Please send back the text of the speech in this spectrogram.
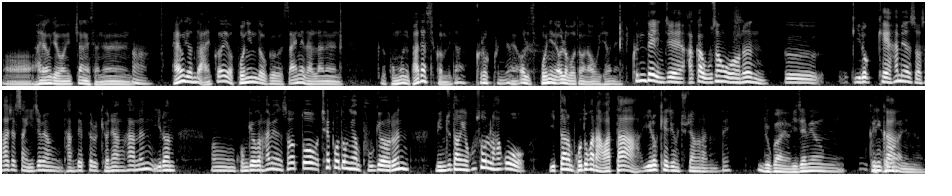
어, 하영재 의원 입장에서는 어, 하영재 의원도 알 거예요. 본인도 그 사인해 달라는 그 공문을 받았을 겁니다. 그렇군요. 예, 언론- 본인의 언론 보도가 나오기 전에. 근데 이제 아까 우상 의원은 그 이렇게 하면서 사실상 이재명 당 대표를 겨냥하는 이런 음, 공격을 하면서 또 체포동의안 부결은 민주당이 호소를 하고 있다는 보도가 나왔다 이렇게 지금 주장을 하던데 누가요? 이재명 그러니까 아니면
